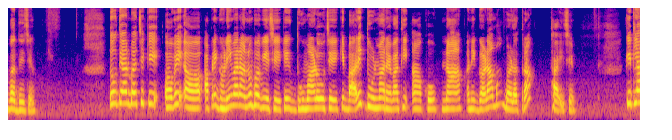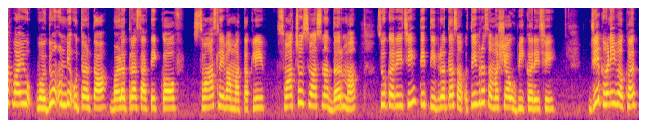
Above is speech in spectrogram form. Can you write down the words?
વધે છે. તો ત્યારબાદ છે કે હવે આપણે ઘણીવાર અનુભવીએ છીએ કે ધુમાડો છે કે બારીક ધૂળમાં રહેવાથી આંખો, નાક અને ગળામાં બળતરા થાય છે. કેટલાક વાયુ વધુ ઊંડે ઉતરતા બળતરા સાથે કફ, શ્વાસ લેવામાં તકલીફ શ્વાસોશ્વાસના દરમાં શું કરે છે? તે તીવ્રતા તીવ્ર સમસ્યા ઊભી કરે છે, જે ઘણી વખત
